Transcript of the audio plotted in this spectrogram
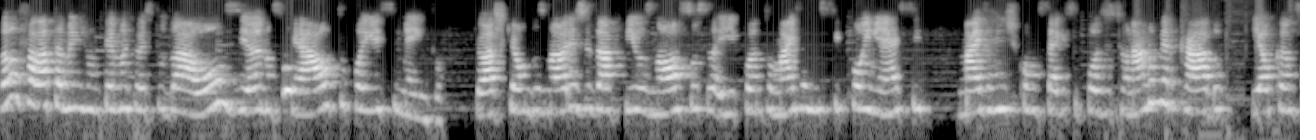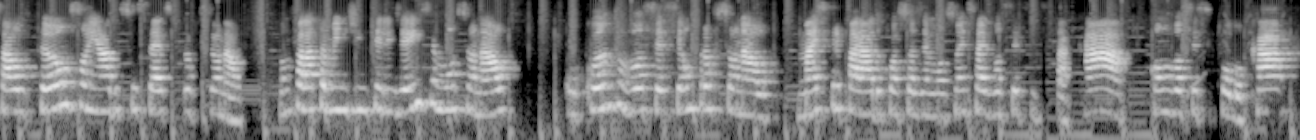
Vamos falar também de um tema que eu estudo há 11 anos, que é autoconhecimento, que eu acho que é um dos maiores desafios nossos, e quanto mais a gente se conhece, mais a gente consegue se posicionar no mercado e alcançar o tão sonhado sucesso profissional. Vamos falar também de inteligência emocional, o quanto você ser um profissional mais preparado com as suas emoções faz você se destacar, como você se colocar.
